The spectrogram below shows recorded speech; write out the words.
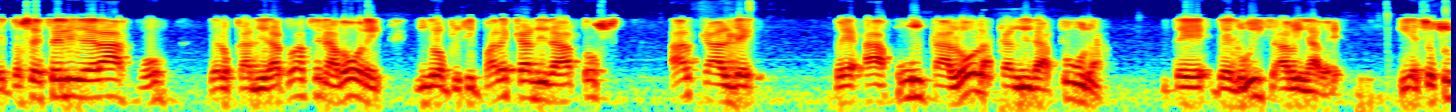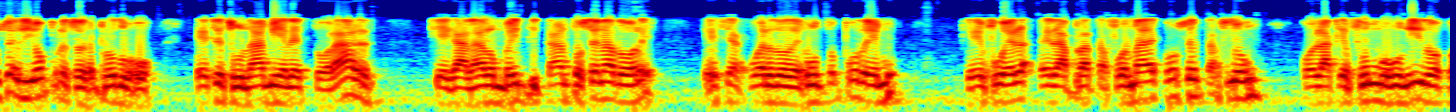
Entonces ese liderazgo de los candidatos a senadores y de los principales candidatos a alcaldes pues, apuntaló la candidatura de, Luis Abinader. Y eso sucedió, por eso se produjo ese tsunami electoral que ganaron veintitantos senadores, ese acuerdo de Juntos Podemos, que fue la, la plataforma de concertación con la que fuimos unidos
